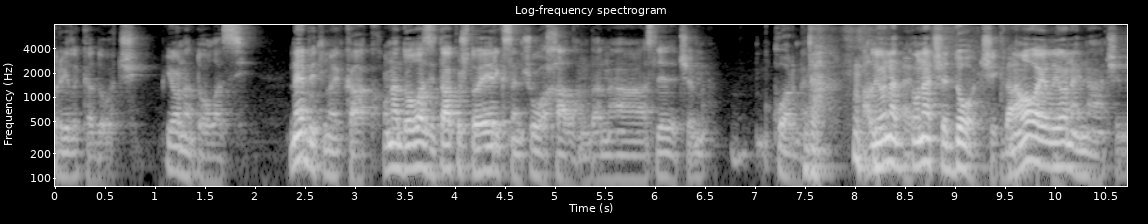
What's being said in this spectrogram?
prilika doći. I ona dolazi. Nebitno je kako. Ona dolazi tako što Eriksen čuva Halanda na sljedećem korneru. Ali ona, ona će doći. Da. Na ovaj ili onaj način.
